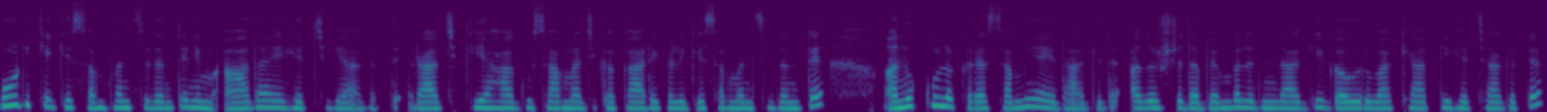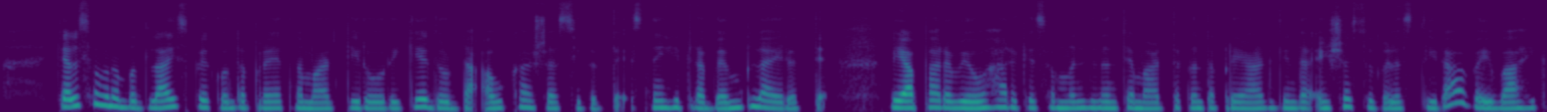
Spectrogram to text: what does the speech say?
ಹೂಡಿಕೆಗೆ ಸಂಬಂಧಿಸಿದಂತೆ ನಿಮ್ಮ ಆದಾಯ ಹೆಚ್ಚಿಗೆ ಆಗುತ್ತೆ. ರಾಜಕೀಯ ಹಾಗೂ ಸಾಮಾಜಿಕ ಕಾರ್ಯಗಳಿಗೆ ಸಂಬಂಧಿಸಿದಂತೆ ಅನುಕೂಲಕರ ಸಮಯ ಇದಾಗಿದೆ. ಅದೃಷ್ಟದ ಬೆಂಬಲದಿಂದಾಗಿ ಗೌರವ, ಖ್ಯಾತಿ ಹೆಚ್ಚಾಗುತ್ತೆ. ಕೆಲಸವನ್ನು ಬದಲಾಯಿಸಬೇಕು ಅಂತ ಪ್ರಯತ್ನ ಮಾಡ್ತಿರೋರಿಗೆ ದೊಡ್ಡ ಅವಕಾಶ ಸಿಗುತ್ತೆ. ಸ್ನೇಹಿತರ ಬೆಂಬಲ ಇರುತ್ತೆ. ವ್ಯಾಪಾರ ವ್ಯವಹಾರಕ್ಕೆ ಸಂಬಂಧಿಸಿದಂತೆ ಮಾಡ್ತಕ್ಕಂಥ ಪ್ರಯಾಣದಿಂದ ಯಶಸ್ಸು ಗಳಿಸ್ತೀರಾ ವೈವಾಹಿಕ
